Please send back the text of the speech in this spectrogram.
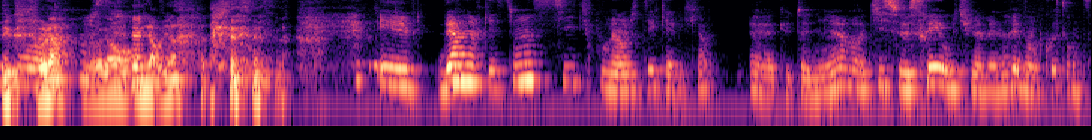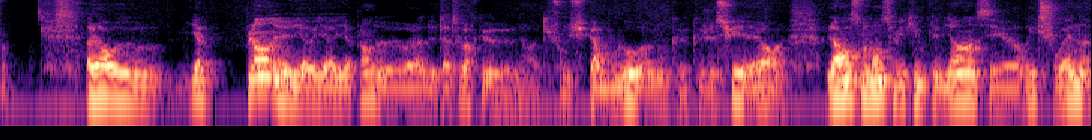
et voilà, voilà, on, on y revient. Et dernière question, si tu pouvais inviter quelqu'un euh, que tu admires, qui ce serait ou tu l'amènerais dans le Cotentin? Alors, il euh, y a plein il y a, y a, plein de voilà de tatoueurs que, qui font du super boulot hein, donc euh, que je suis d'ailleurs. Là en ce moment celui qui me plaît bien c'est Rich Wen.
